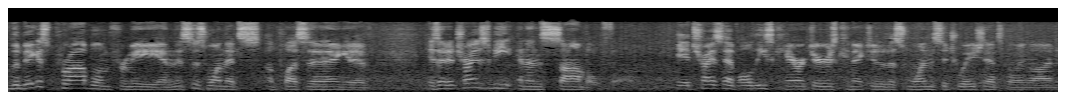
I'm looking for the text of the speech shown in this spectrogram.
the biggest problem for me, and this is one that's a plus and a negative, is that it tries to be an ensemble film. It tries to have all these characters connected to this one situation that's going on.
